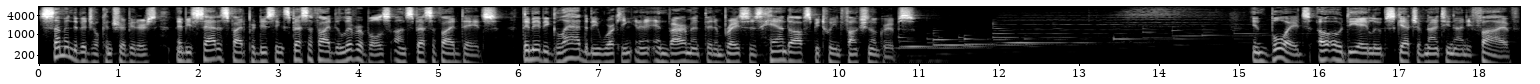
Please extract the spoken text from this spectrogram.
Some individual contributors may be satisfied producing specified deliverables on specified dates. They may be glad to be working in an environment that embraces handoffs between functional groups. In Boyd's OODA loop sketch of 1995,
